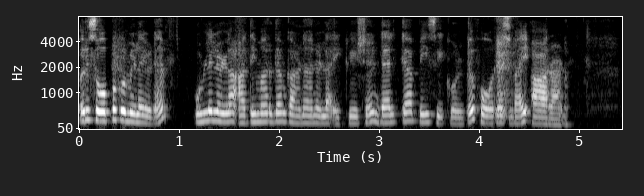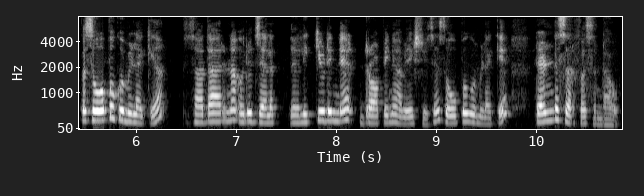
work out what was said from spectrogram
ഒരു സോപ്പ് കുമിളയുടെ ഉള്ളിലുള്ള അതിമർദ്ദം കാണാനുള്ള equation delta P equal to four S by R ആണ്. അപ്പോൾ സോപ്പ് കുമിളയ്ക്ക് സാധാരണ ഒരു ജല ലിക്വിഡിന്റെ ഡ്രോപ്പിനെ അപേക്ഷിച്ച് സോപ്പ് കുമിളയ്ക്ക് രണ്ട് സർഫസ് ഉണ്ടാവും.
